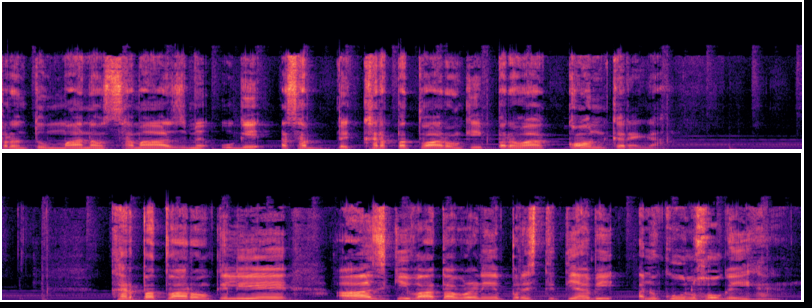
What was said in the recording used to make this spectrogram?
परंतु मानव समाज में उगे असभ्य खरपतवारों की परवाह कौन करेगा? खरपतवारों के लिए आज की वातावरणीय परिस्थितियाँ भी अनुकूल हो गई हैं।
